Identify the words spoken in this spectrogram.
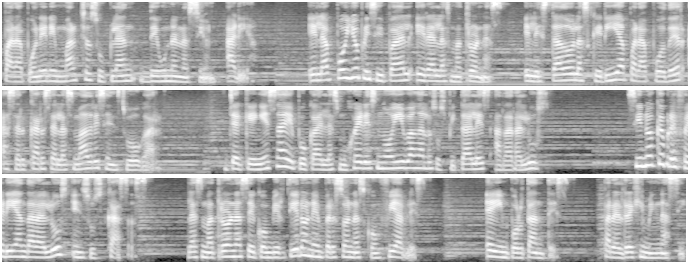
para poner en marcha su plan de una nación, aria. El apoyo principal era las matronas. El Estado las quería para poder acercarse a las madres en su hogar ya que en esa época las mujeres no iban a los hospitales a dar a luz, sino que preferían dar a luz en sus casas. Las matronas se convirtieron en personas confiables e importantes para el régimen nazi,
